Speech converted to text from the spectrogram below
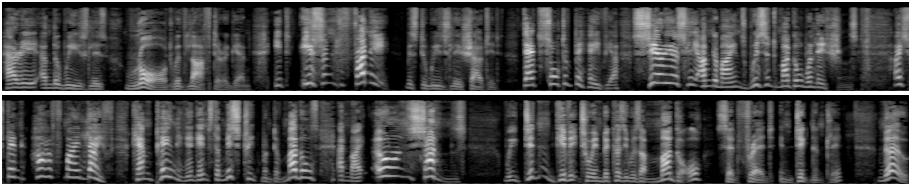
Harry and the Weasleys roared with laughter again. It isn't funny, Mr. Weasley shouted. That sort of behaviour seriously undermines wizard-muggle relations. I spent half my life campaigning against the mistreatment of muggles and my own sons. We didn't give it to him because he was a muggle, said Fred indignantly. No,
